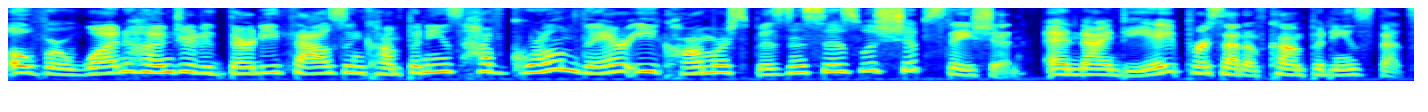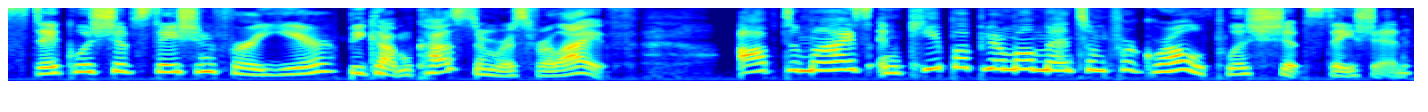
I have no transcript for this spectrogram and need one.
Over 130,000 companies have grown their e commerce businesses with ShipStation, and 98% of companies that stick with ShipStation for a year become customers for life. Optimize and keep up your momentum for growth with ShipStation.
